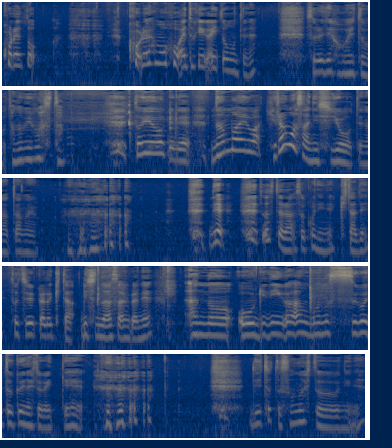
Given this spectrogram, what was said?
これと。これはもうホワイト系がいいと思ってね。それでホワイトを頼みました。というわけで名前は平正にしようってなったのよ。でそしたらそこにね来たね。途中から来たリスナーさんがねあの大喜利がものすごい得意な人がいて。でちょっとその人にね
